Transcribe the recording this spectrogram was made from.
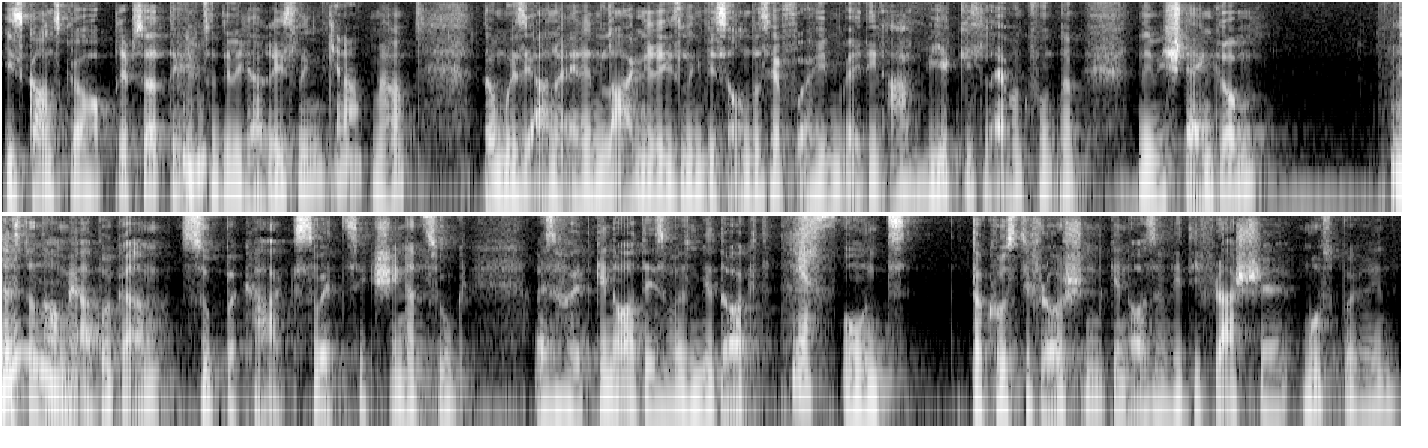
ist ganz klar Hauptrebsorte, gibt es natürlich auch Riesling. Mhm. Genau. Ja, da muss ich auch noch einen Lagenriesling besonders hervorheben, weil ich den auch wirklich leibend gefunden habe, nämlich Steingraben. Da ist der Mhm. Name auch Programm, super karg, salzig, schöner Zug. Also halt genau das, was mir taugt. Yes. Und da kostet die Flaschen, genauso wie die Flasche Moosburgerin,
